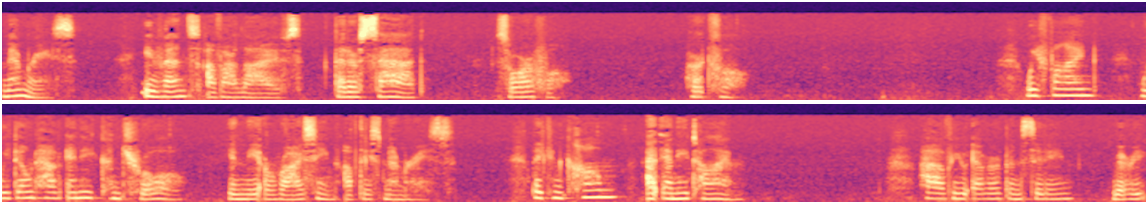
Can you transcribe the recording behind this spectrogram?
memories, events of our lives that are sad, sorrowful, hurtful. we find we don't have any control in the arising of these memories. They can come at any time. Have you ever been sitting very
